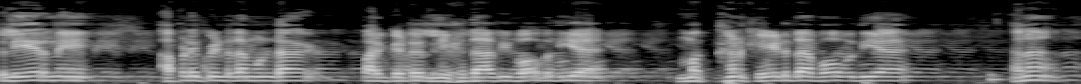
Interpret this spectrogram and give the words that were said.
ਪਲੇਅਰ ਨੇ। ਆਪਣੇ ਪਿੰਡ ਦਾ ਮੁੰਡਾ ਪ੍ਰਗਟ ਲਿਖਦਾ ਵੀ ਬਹੁਤ ਵਧੀਆ ਹੈ। ਮੱਖਣ ਖੇਡਦਾ ਬਹੁਤ ਵਧੀਆ ਹੈ ਹਨਾ?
